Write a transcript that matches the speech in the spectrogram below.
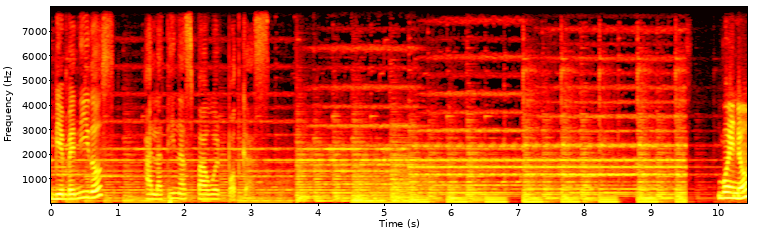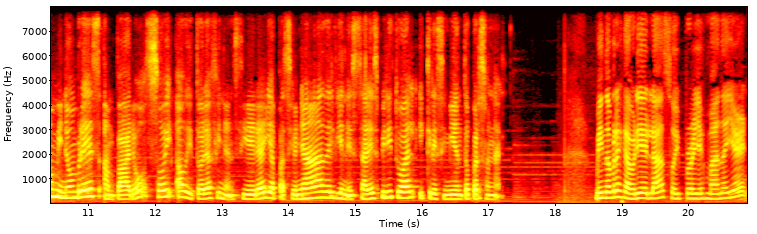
Bienvenidos a Latinas Power Podcast. Bueno, mi nombre es Amparo, soy auditora financiera y apasionada del bienestar espiritual y crecimiento personal. Mi nombre es Gabriela, soy Project Manager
